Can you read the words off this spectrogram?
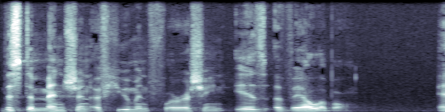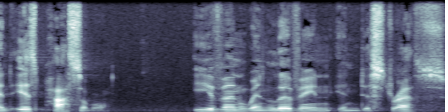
This dimension of human flourishing is available and is possible, even when living in distress,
